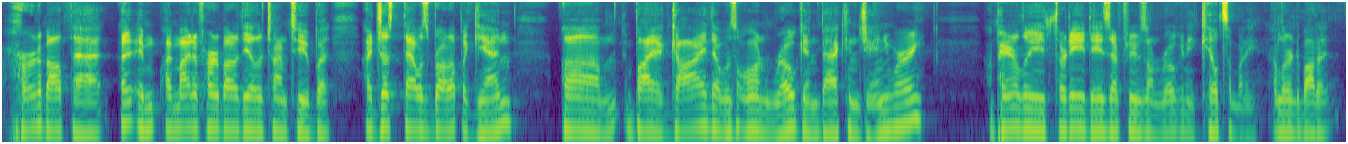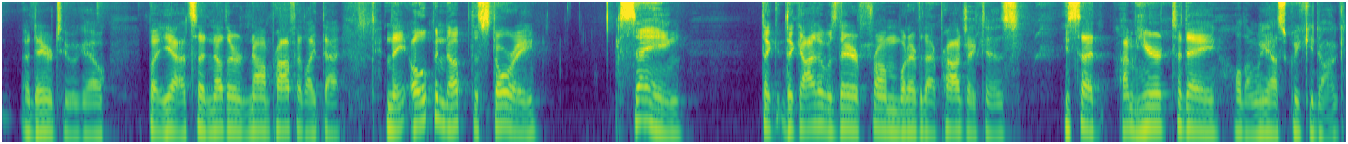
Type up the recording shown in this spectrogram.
heard about that. I, I might have heard about it the other time too, but I just that was brought up again um, by a guy that was on Rogan back in January. Apparently, 38 days after he was on Rogan, he killed somebody. I learned about it a day or two ago. But yeah, it's another nonprofit like that. And they opened up the story saying the the guy that was there from whatever that project is. He said, "I'm here today." Hold on, we got a squeaky dog.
